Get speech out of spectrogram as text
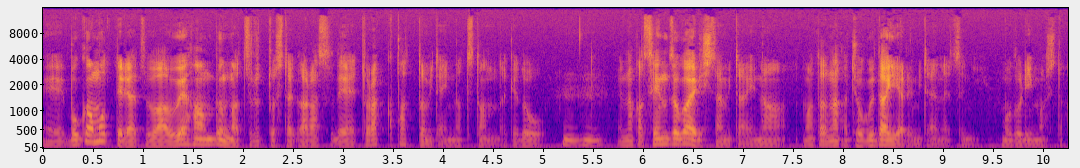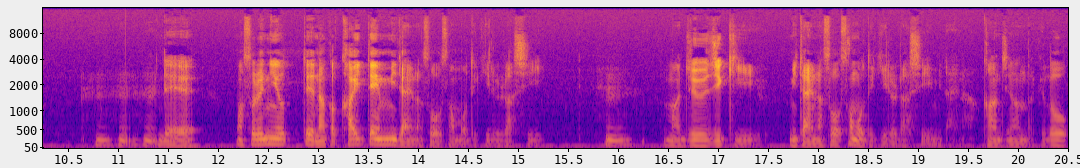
えー僕が持ってるやつは上半分がつるっとしたガラスでトラックパッドみたいになってたんだけどううんうん。なんか先祖返りしたみたいなまたなんかジョグダイヤルみたいなやつに戻りました。うんうんうん。で、まあ、それによってなんか回転みたいな操作もできるらしい、うん。まあ、十字キーみたいな操作もできるらしいみたいな感じなんだけど、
